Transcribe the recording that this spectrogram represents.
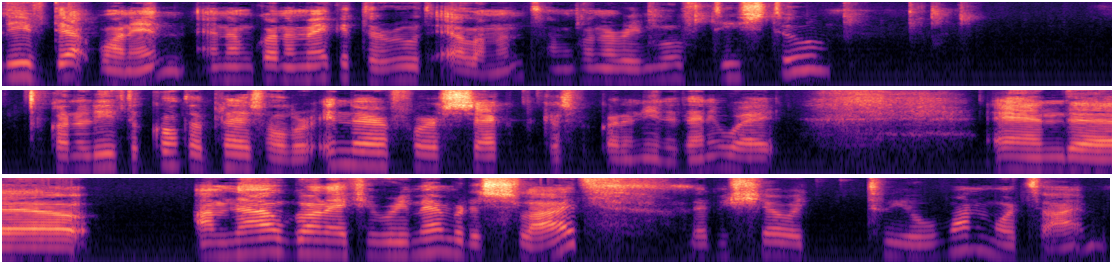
leave that one in and I'm gonna make it the root element. I'm gonna remove these two. I'm gonna leave the content placeholder in there for a sec because we're gonna need it anyway. And uh, I'm now gonna, if you remember the slide, let me show it to you one more time.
